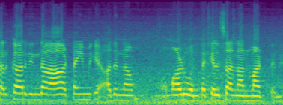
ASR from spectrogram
ಸರ್ಕಾರದಿಂದ ಆ ಟೈಮ್ಗೆ ಅದನ್ನು ಮಾಡುವಂಥ ಕೆಲಸ ನಾನು ಮಾಡ್ತೇನೆ.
